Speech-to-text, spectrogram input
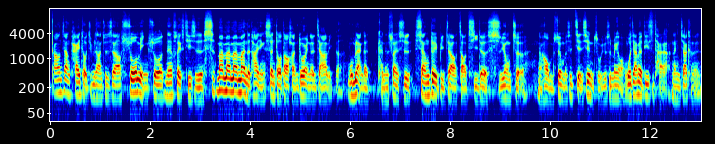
刚刚这样开头，基本上就是要说明说，Netflix 其实是慢慢慢慢的，它已经渗透到很多人的家里了。我们两个可能算是相对比较早期的使用者。然后我们，所以我们是剪线组，就是没有我家没有第四台啊。那你家可能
